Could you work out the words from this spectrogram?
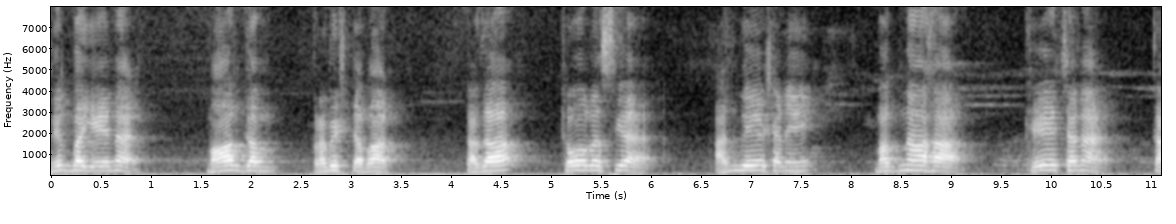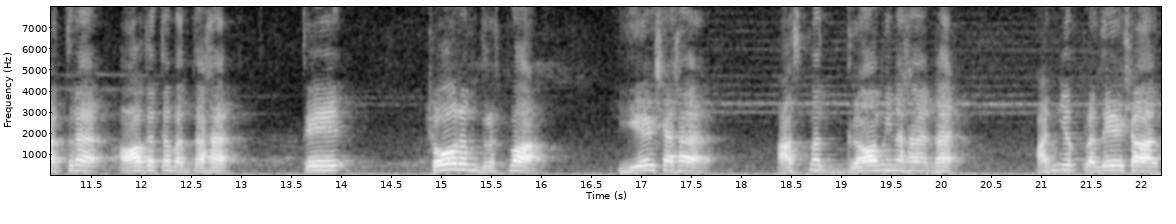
निर्भयेन मार्गं प्रविष्टवान्। तदा चोरस्य अन्वेषणे मग्नाः केचन तत्र आगतवन्तः। ते चोरं दृष्ट्वा एषः अस्मद्ग्रामिणः न, अन्यप्रदेशात्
